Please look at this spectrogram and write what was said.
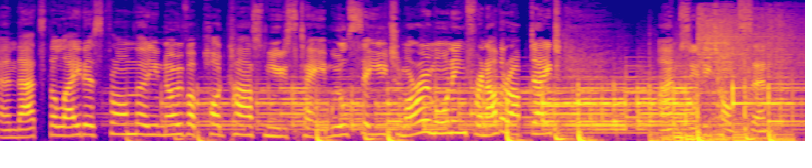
And that's the latest from the Nova podcast news team. We'll see you tomorrow morning for another update. I'm Susie Thompson.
